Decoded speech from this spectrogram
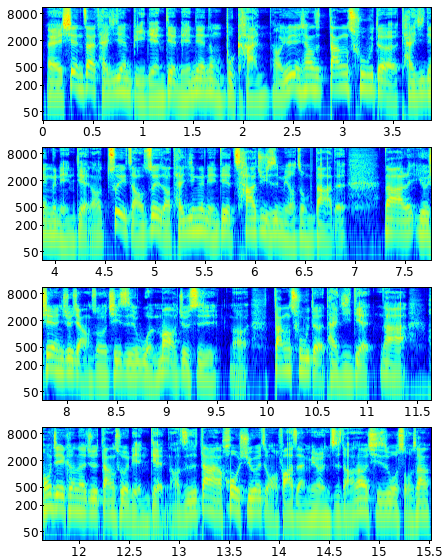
诶现在台积电比联电，联电那么不堪。啊，有点像是当初的台积电跟联电。啊，最早最早台积电跟联电差距是没有这么大的。那有些人就讲说，其实文茂就是啊当初的台积电，那宏捷科呢就是当初的联电。啊，只是当然后续会怎么发展，没有人知道。那其实我手上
